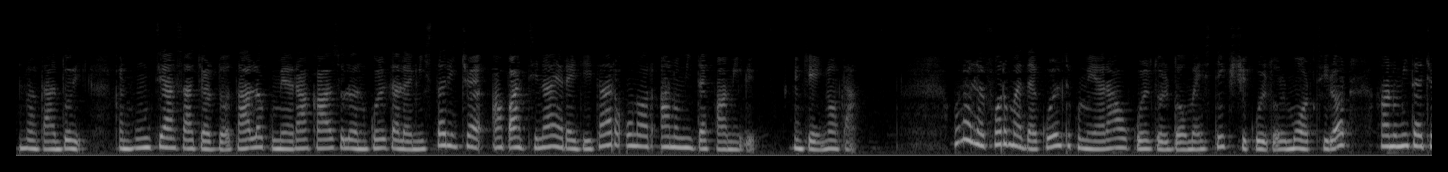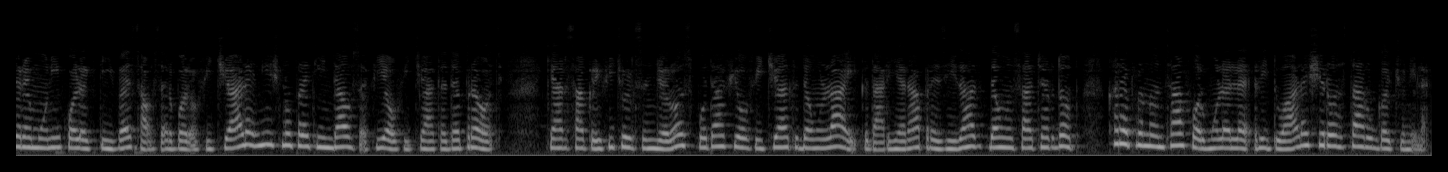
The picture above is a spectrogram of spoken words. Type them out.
Nota 2. Când funcția sacerdotală, cum era cazul în cultele misterice, aparținea ereditar unor anumite familii. Închei nota. Unele forme de cult, cum erau cultul domestic și cultul morților, anumite ceremonii colective sau sărbări oficiale, nici nu pretindeau să fie oficiate de preoți. Chiar sacrificiul sângeros putea fi oficiat de un laic, dar era prezidat de un sacerdot, care pronunța formulele rituale și rosta rugăciunile.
